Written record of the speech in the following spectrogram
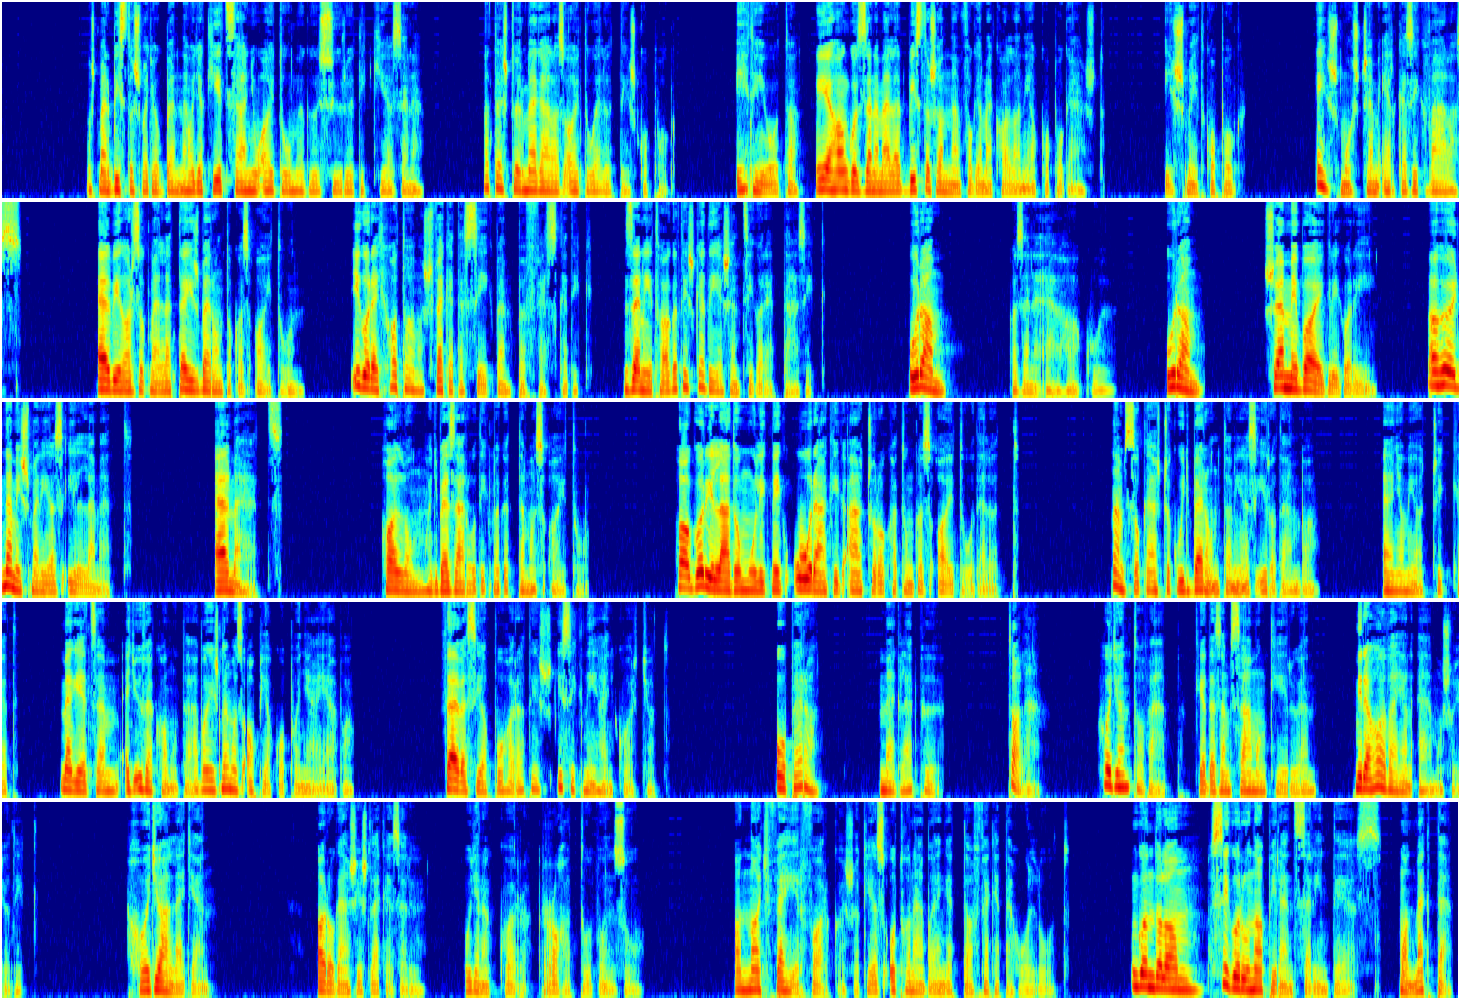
Most már biztos vagyok benne, hogy a kétszárnyú ajtó mögül szűrődik ki a zene. A testőr megáll az ajtó előtt és kopog. Idióta! Ilyen hangos zene mellett biztosan nem fogja meghallani a kopogást. Ismét kopog. És most sem érkezik válasz. Elviharzok mellette, és berontok az ajtón. Igor egy hatalmas, fekete székben pöffeszkedik. Zenét hallgat, és kedélyesen cigarettázik. Uram! A zene elhalkul. Uram! Semmi baj, Grigori. A hölgy nem ismeri az illemet. Elmehetsz. Hallom, hogy bezáródik mögöttem az ajtó. Ha a gorilládon múlik, még órákig átsoroghatunk az ajtód előtt. Nem szokás csak úgy berontani az irodámba. Elnyomja a csikket. Megjegyzem, egy üveghamutába, és nem az apja koponyájába. Felveszi a poharat, és iszik néhány kortyot. Opera? Meglepő? Talán. Hogyan tovább? kérdezem számon kérően, mire halványan elmosolyodik. Hogyan legyen? Arrogáns és lekezelő, ugyanakkor rohadtul vonzó. A nagy fehér farkas, aki az otthonába engedte a fekete hollót. Gondolom, szigorú napirend szerint élsz. Mondd meg te.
